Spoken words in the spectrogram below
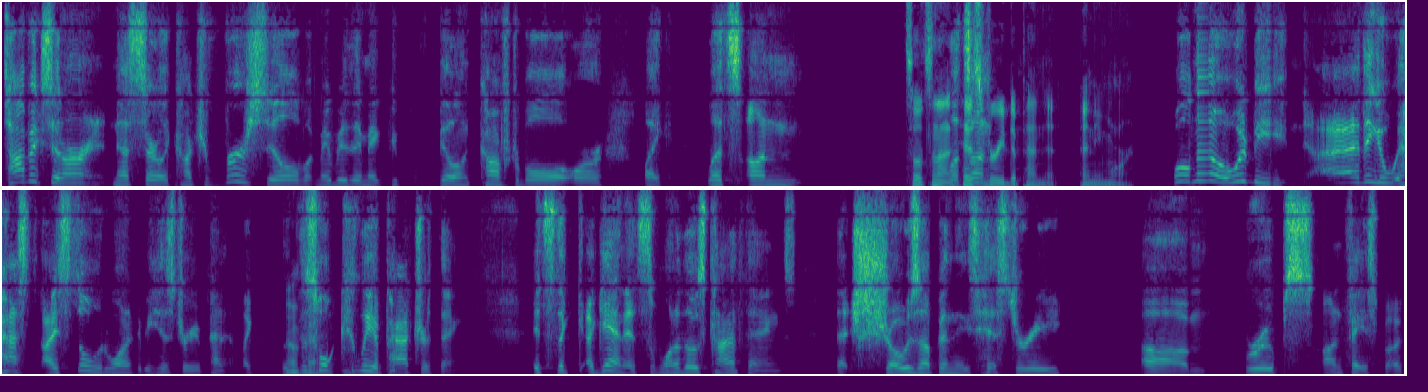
topics that aren't necessarily controversial but maybe they make people feel uncomfortable or like let's un so it's not let's un- history dependent anymore. well no it would be i think it has i still would want it to be history dependent like this whole cleopatra thing it's the again it's one of those kind of things that shows up in these history um groups on facebook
